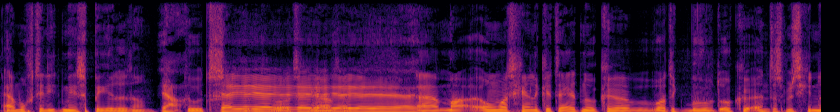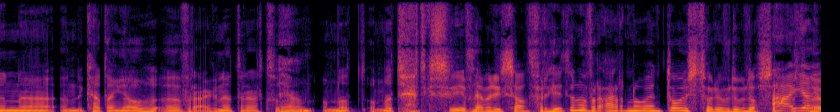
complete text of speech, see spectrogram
en mocht hij niet meer spelen dan. Ja, Doet. ja, ja. Maar onwaarschijnlijke tijd. Ook, uh, wat ik bijvoorbeeld ook, en het is misschien een, eh, een ik ga het aan jou vragen uiteraard, om, omdat, omdat jij het geschreven hebt. Hebben we niks aan het vergeten over Arno en Toy Story? Of doen we dat ah, ja,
